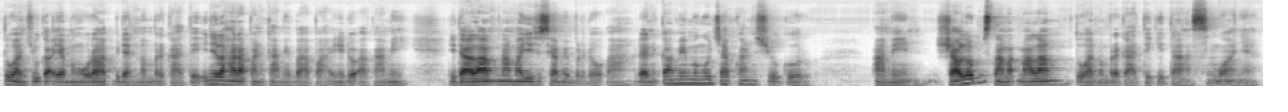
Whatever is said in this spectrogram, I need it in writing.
Tuhan juga yang mengurapi dan memberkati. Inilah harapan kami Bapa, ini doa kami. Di dalam nama Yesus kami berdoa, dan kami mengucapkan syukur. Amin. Shalom, selamat malam. Tuhan memberkati kita semuanya.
